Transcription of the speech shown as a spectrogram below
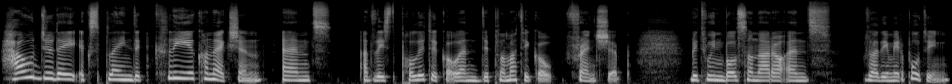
how do they explain the clear connection and at least political and diplomatical friendship between Bolsonaro and Vladimir Putin.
